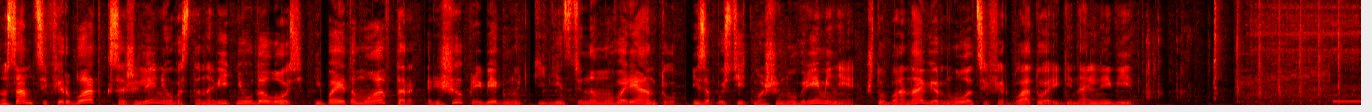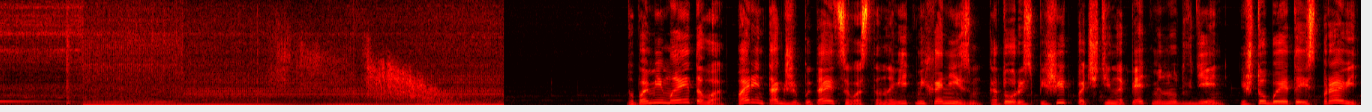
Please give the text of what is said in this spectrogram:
Но сам циферблат, к сожалению, восстановить не удалось, и поэтому автор решил прибегнуть к единственному варианту и запустить машину времени, чтобы она вернула циферблату оригинальный вид. Помимо этого, парень также пытается восстановить механизм, который спешит почти на 5 минут в день. И чтобы это исправить,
